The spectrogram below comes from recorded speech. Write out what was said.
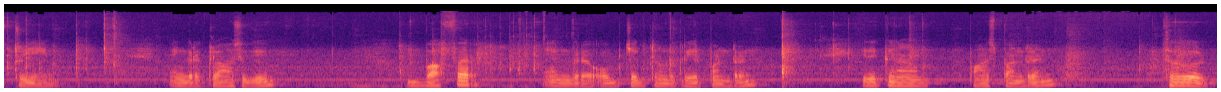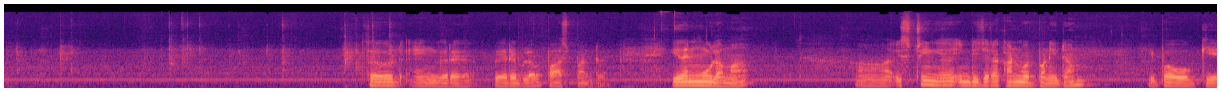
stream என்கிற கிளாஸுக்கு பஃபர் என்கிற ஒப்ஜெக்ட் ஒன்று க்ரியேட் பண்ணுறேன் இதுக்கு நான் பாஸ் பண்ணுறேன் தேர்ட் தேர்ட் என்கிற வேரியபிளை பாஸ் பண்ணுறேன் இதன் மூலமாக ஸ்ட்ரிங்கை இன்டிஜராக கன்வெர்ட் பண்ணிட்டோம். இப்போ ஓகே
